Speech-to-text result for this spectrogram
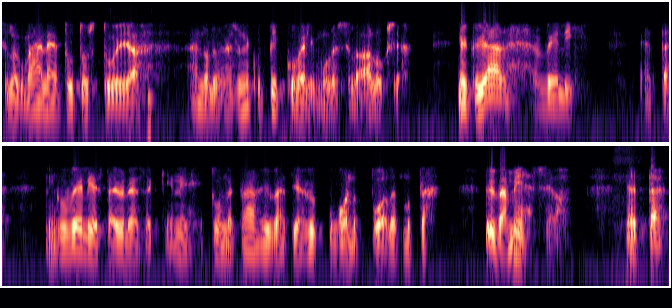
silloin, kun mä häneen tutustuin ja hän oli vähän niin kuin pikkuveli mulle silloin aluksi. Ja nykyään veli, että niin kuin veljestä yleensäkin, niin tunnetaan hyvät ja huonot puolet, mutta hyvä mies se on. Että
